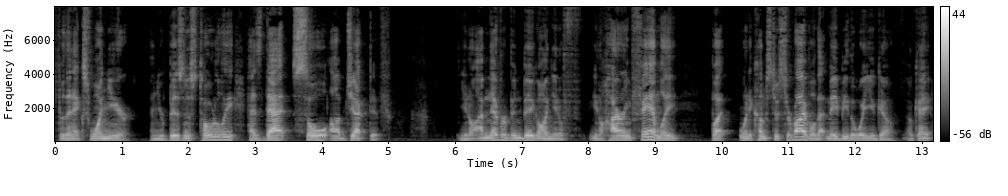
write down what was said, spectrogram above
for the next one year and your business totally has that sole objective. You know, I've never been big on, you know, f- you know, hiring family, but when it comes to survival, that may be the way you go. Okay.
